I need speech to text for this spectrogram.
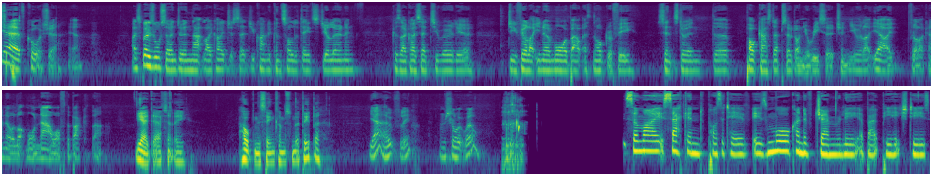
So- yeah, of course, yeah, yeah. I suppose also in doing that, like I just said, you kind of consolidated your learning because, like I said to you earlier, do you feel like you know more about ethnography since doing the podcast episode on your research? And you were like, yeah, I feel like I know a lot more now off the back of that. Yeah, definitely. Hoping the same comes from the paper. Yeah, hopefully, I'm sure it will. So my second positive is more kind of generally about PhDs.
